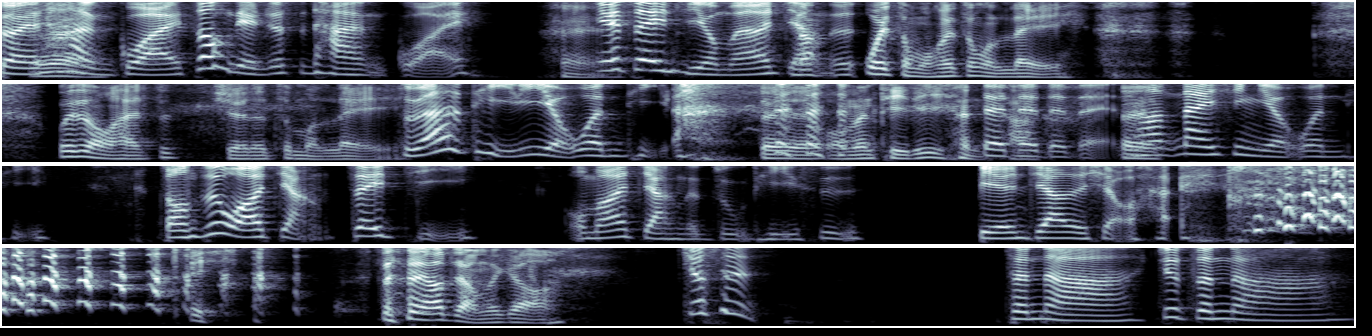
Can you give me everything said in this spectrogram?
对，他很乖，重点就是他很乖。因为这一集我们要讲的，为什么会这么累？为什么我还是觉得这么累？主要是体力有问题啦。对对，我们体力很差。对对对对，然后耐性也有问题。总之，我要讲这一集我们要讲的主题是别人家的小孩。等一下，真的要讲这个哦？就是真的啊，就真的啊。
